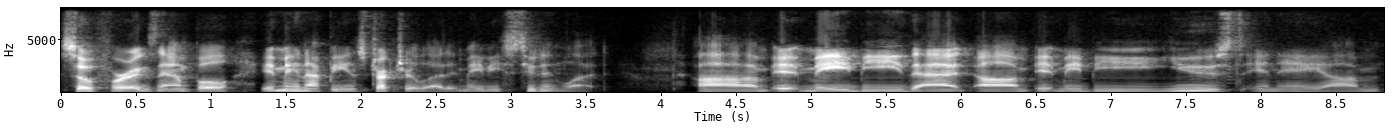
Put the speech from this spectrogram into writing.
So for example, it may not be instructor-led, it may be student-led. Um, it may be that um, it may be used in a, um,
